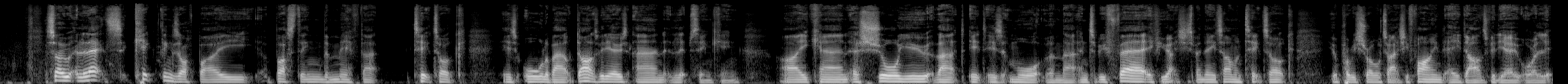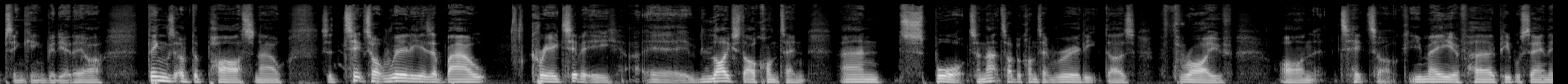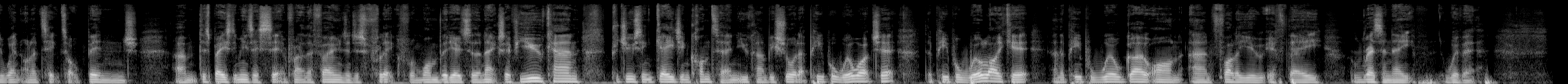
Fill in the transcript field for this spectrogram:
So, let's kick things off by busting the myth that TikTok is all about dance videos and lip syncing. I can assure you that it is more than that. And to be fair, if you actually spend any time on TikTok, you'll probably struggle to actually find a dance video or a lip syncing video. They are things of the past now. So TikTok really is about creativity, uh, lifestyle content, and sports. And that type of content really does thrive on TikTok. You may have heard people saying they went on a TikTok binge. Um, this basically means they sit in front of their phones and just flick from one video to the next. So if you can produce engaging content, you can be sure that people will watch it, that people will like it, and that people will go on and follow you if they resonate with it.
